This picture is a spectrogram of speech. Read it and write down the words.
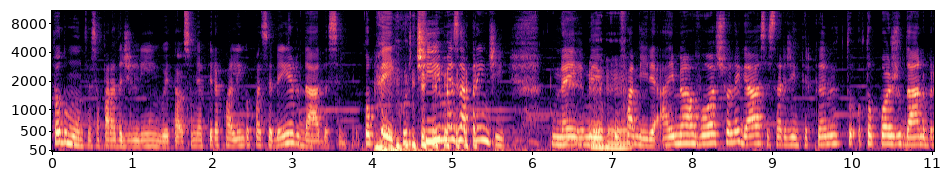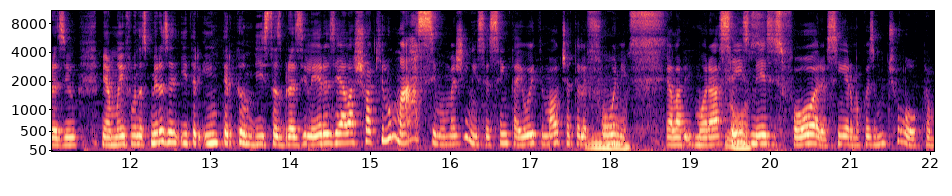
todo mundo tem essa parada de língua e tal. Essa minha pira com a língua pode ser bem herdada, assim. Eu topei, curti, mas aprendi. Né, meio uhum. com família. Aí meu avô achou legal essa história de intercâmbio, topou ajudar no Brasil. Minha mãe foi uma das primeiras inter intercambistas brasileiras e ela achou aquilo máximo. Imagina, em 68, mal tinha telefone. Nossa. Ela morar seis Nossa. meses fora, assim, era uma coisa muito louca. Uhum.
